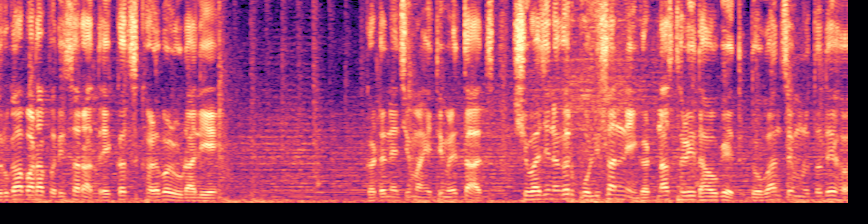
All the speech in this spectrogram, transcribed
दुर्गापाडा परिसरात एकच खळबळ उडाली आहे. घटनेची माहिती मिळताच शिवाजीनगर पोलिसांनी घटनास्थळी धाव घेत दोघांचे मृतदेह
